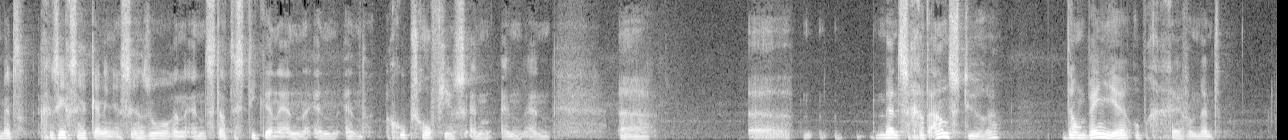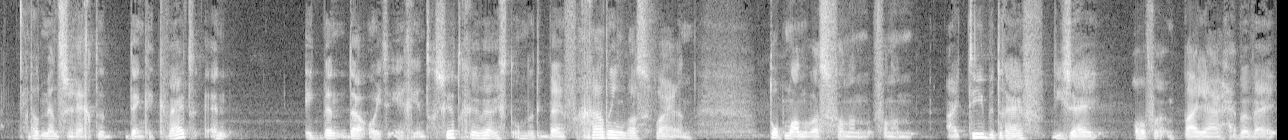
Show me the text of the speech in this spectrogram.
met gezichtsherkenning en sensoren en statistieken en, en, en groepshofjes en, en, en uh, uh, mensen gaat aansturen, dan ben je op een gegeven moment dat mensenrechten, denk ik, kwijt. En ik ben daar ooit in geïnteresseerd geweest, omdat ik bij een vergadering was waar een topman was van een, van een IT-bedrijf. Die zei: Over een paar jaar hebben wij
